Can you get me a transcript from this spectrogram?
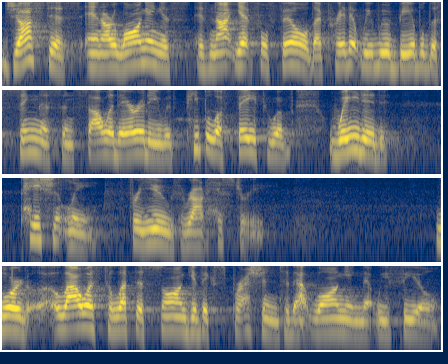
justice, and our longing is, is not yet fulfilled. I pray that we would be able to sing this in solidarity with people of faith who have waited patiently for you throughout history. Lord, allow us to let this song give expression to that longing that we feel,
